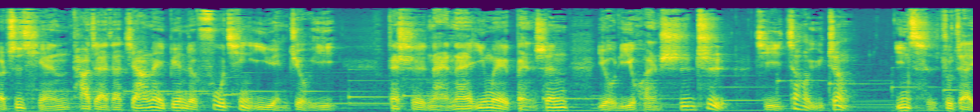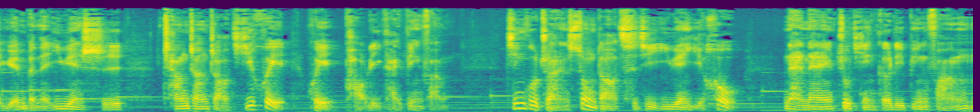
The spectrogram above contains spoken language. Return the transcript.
而之前她在她家那边的附近医院就医，但是奶奶因为本身有罹患失智及躁郁症。因此，住在原本的医院时，常常找机会会跑离开病房。经过转送到慈济医院以后，奶奶住进隔离病房。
